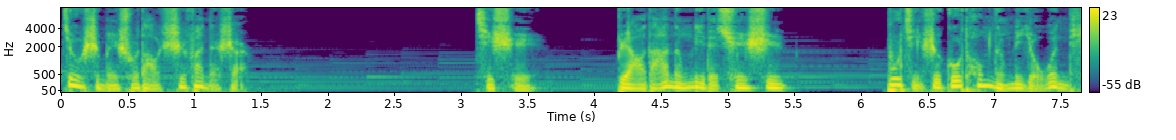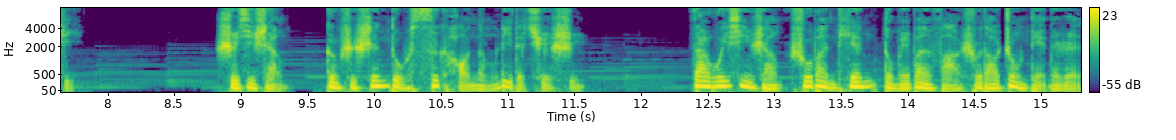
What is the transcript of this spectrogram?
就是没说到吃饭的事儿。其实，表达能力的缺失。不仅是沟通能力有问题，实际上更是深度思考能力的缺失。在微信上说半天都没办法说到重点的人，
